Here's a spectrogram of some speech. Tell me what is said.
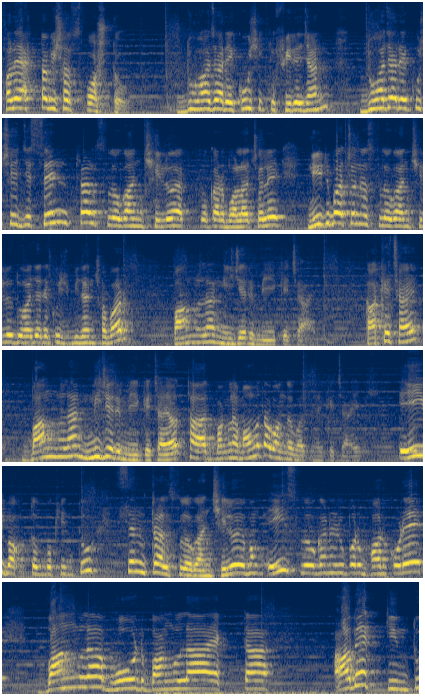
ফলে একটা বিষয় স্পষ্ট দু হাজার একুশ একটু ফিরে যান। দু হাজার একুশে যে সেন্ট্রাল স্লোগান ছিল, এক প্রকার বলা চলে, নির্বাচনের স্লোগান ছিল দু হাজার একুশ বিধানসভার, বাংলা নিজের মেয়েকে চায়। কাকে চায়? বাংলা নিজের মেয়েকে চায়, অর্থাৎ বাংলা মমতা বন্দ্যোপাধ্যায়কে চায়। এই বক্তব্য কিন্তু সেন্ট্রাল স্লোগান ছিল এবং এই স্লোগানের উপর ভর করে বাংলা ভোট, বাংলা একটা আবেগ কিন্তু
